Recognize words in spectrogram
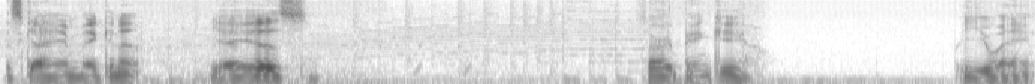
This guy ain't making it. Yeah, he is. Sorry, Pinky. But you ain't.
